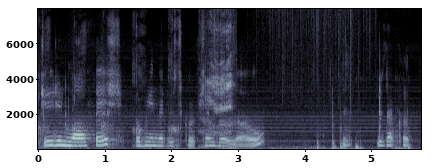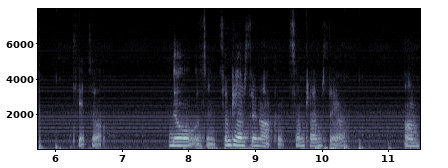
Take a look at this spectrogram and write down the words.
Jayden Wallfish will be in the description below. Is, that cooked? Can't tell. No, it wasn't. Sometimes they're not cooked. Sometimes they are. Um,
